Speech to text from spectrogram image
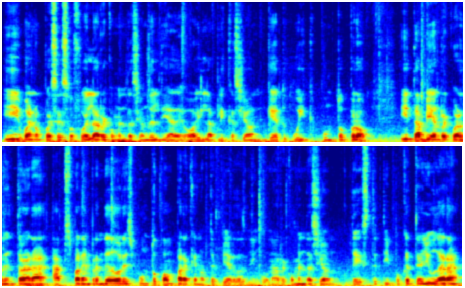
Y bueno, pues eso fue la recomendación del día de hoy, la aplicación getweek.pro. Y también recuerda entrar a appsparaemprendedores.com para que no te pierdas ninguna recomendación de este tipo que te ayudará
